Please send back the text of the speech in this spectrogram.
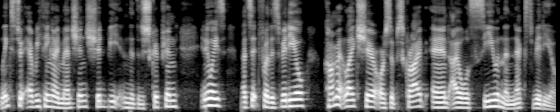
Links to everything I mentioned should be in the description. Anyways, that's it for this video. Comment, like, share, or subscribe, and I will see you in the next video.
